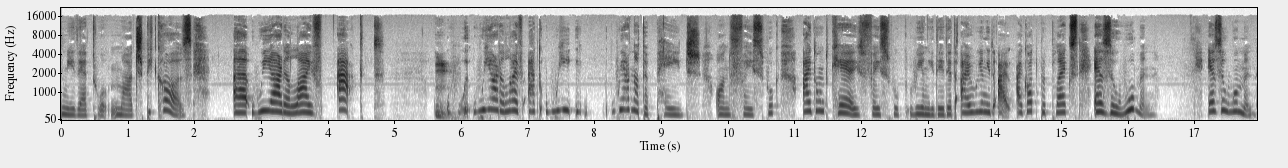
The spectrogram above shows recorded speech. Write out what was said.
me that much because uh, we are a live act. We, we are a live act. We we are not a page on facebook. I don't care if facebook really did it. I really i, I got perplexed as a woman as a woman.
